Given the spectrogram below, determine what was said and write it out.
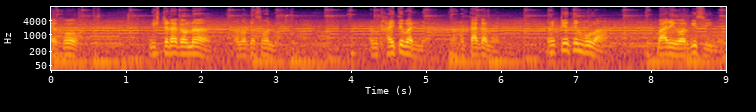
দেখো বিশটা টাকাও না আমার কাছে অনেক। আমি খাইতে পারি না আমার টাকা নাই। আমি টেতেম বলা বাড়ি ঘর কিছুই নাই।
